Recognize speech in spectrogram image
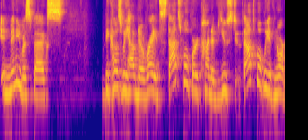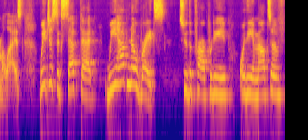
in many respects, because we have no rights, that's what we're kind of used to. That's what we have normalized. We just accept that we have no rights to the property or the amount of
